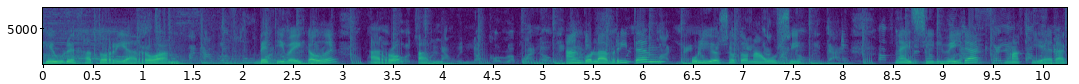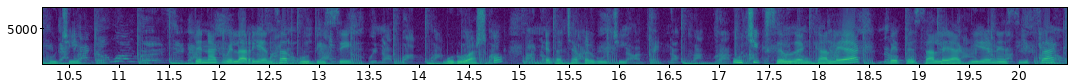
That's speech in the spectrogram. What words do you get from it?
Geure jatorri arroan. Beti bai gaude arroan. Hango labriten Julio Soto nagusi. Naiz Silbeirak magia erakutsi. Denak belarrientzat gutizi. buru asko eta txapel gutxi. Utxik zeuden kaleak, betezaleak diren ezitzak,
